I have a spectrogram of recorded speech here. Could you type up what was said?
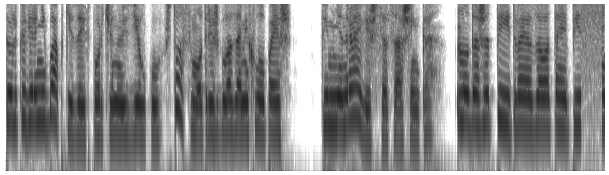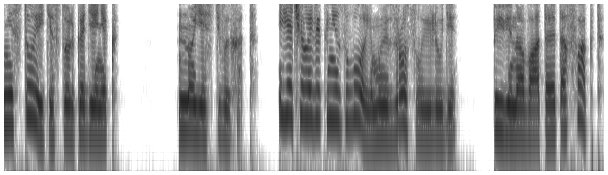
только верни бабки за испорченную сделку. Что смотришь, глазами хлопаешь? Ты мне нравишься, Сашенька, но даже ты и твоя золотая пи***а не стоите столько денег. Но есть выход. Я человек не злой, мы взрослые люди. Ты виновата, это факт.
